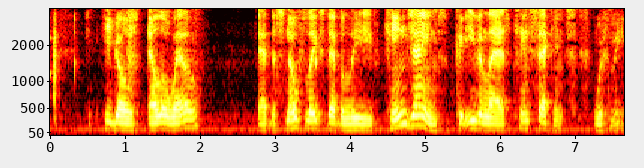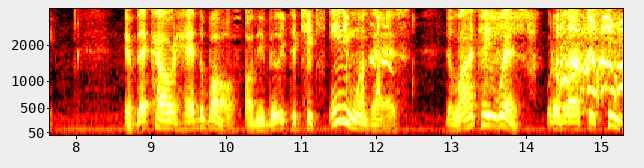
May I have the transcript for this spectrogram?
he goes, LOL. At the snowflakes that believe King James could even last 10 seconds with me. If that coward had the balls or the ability to kick anyone's ass, Delonte West would have lost his teeth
